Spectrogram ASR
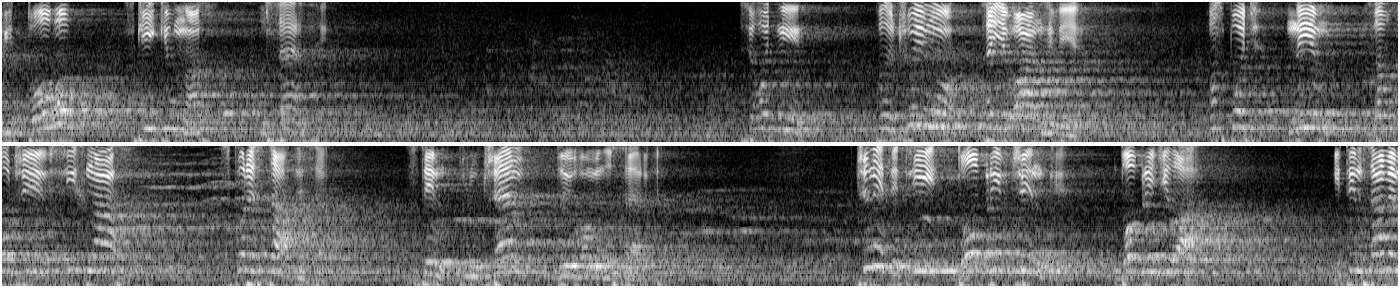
від того, скільки в нас у серці. Сьогодні, коли чуємо це Євангеліє, Господь ним заохочує всіх нас скористатися з тим ключем до Його милосердя. Чинити ці добрі вчинки, добрі діла, і тим самим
